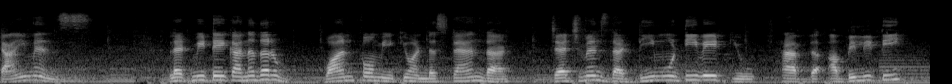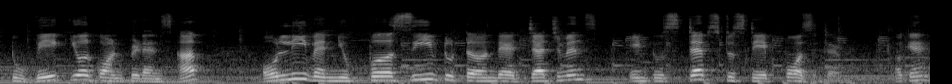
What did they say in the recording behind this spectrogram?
diamonds. Let me take another one for make you understand that judgments that demotivate you have the ability to wake your confidence up only when you perceive to turn their judgments into steps to stay positive. Okay?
